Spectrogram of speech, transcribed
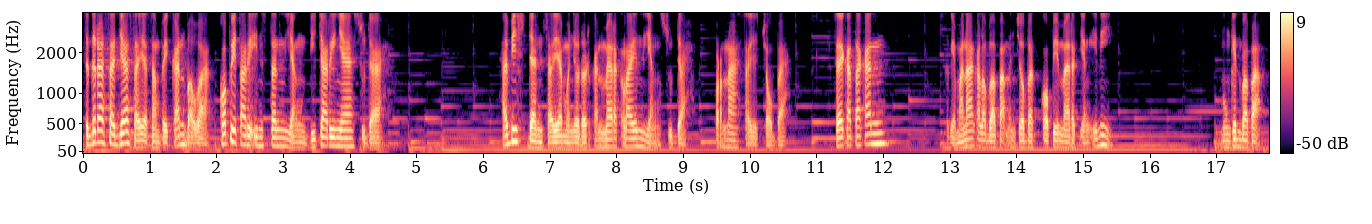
Segera saja saya sampaikan bahwa kopi tarik instan yang dicarinya sudah habis dan saya menyodorkan merek lain yang sudah pernah saya coba. Saya katakan, bagaimana kalau Bapak mencoba kopi merek yang ini? Mungkin Bapak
